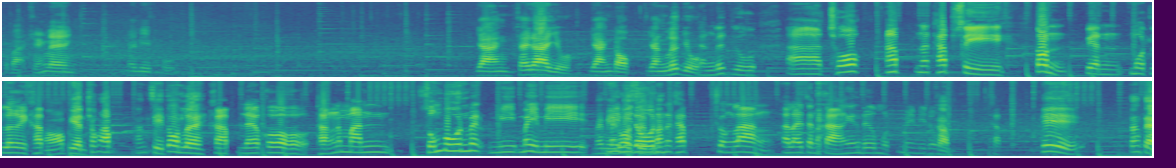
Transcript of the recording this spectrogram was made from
กระบะแข็งแรงไม่มีผุ ยางใช้ได้อยู่ ยางดอกยังลึกอยู่ ยังลึกอยู่ อ่า โชคอัพนะครับสี่ต้นเปลี่ยนหมดเลยครับ อ๋อ เปลี่ยนช่องอัพทั้งสี่ต้นเลย ครับ แล้วก็ถังน้ำมัน สมบูรณ์ไม่มีไม่มีไม่มีรั่วซึโดมนนะนะครับ ช่วงล่างอะไรต่างๆ ยังเดิมหมดไม่มีโดน ครับ ครับ พี่ตั้งแต่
